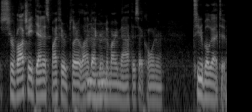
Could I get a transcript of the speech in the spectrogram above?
SirVocea Dennis, my favorite player at linebacker, and Damari Mathis at corner. Senior Bowl guy too.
